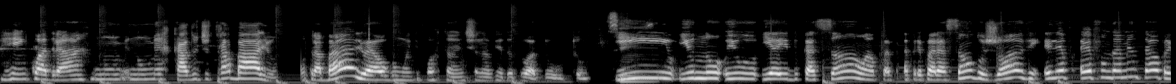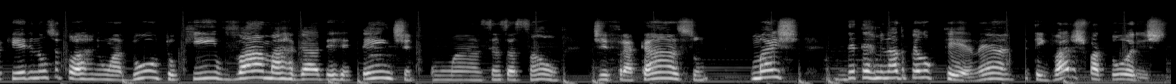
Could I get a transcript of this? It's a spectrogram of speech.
reenquadrar no, no mercado de trabalho. O trabalho é algo muito importante na vida do adulto. E, e, no, e, o, e, a educação, a, a, preparação do jovem, ele é, é fundamental para que ele não se torne um adulto que vá amargar, de repente, uma sensação de fracasso, mas determinado pelo quê, né? Tem vários fatores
